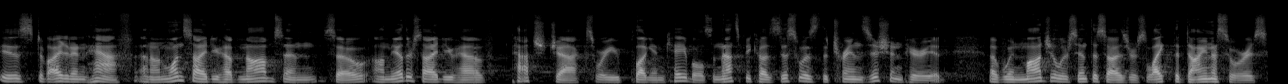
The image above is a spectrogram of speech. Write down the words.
is divided in half, and on one side you have knobs and so, on the other side you have patch jacks where you plug in cables, and that's because this was the transition period of when modular synthesizers, like the dinosaurs,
